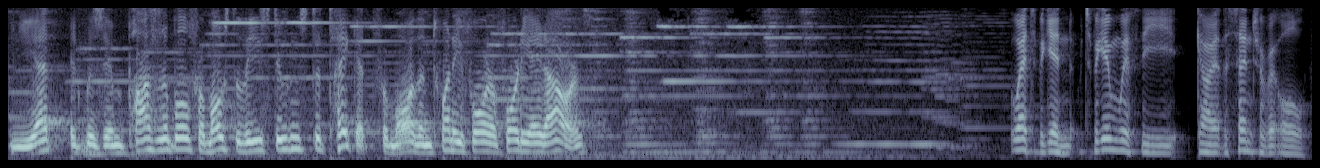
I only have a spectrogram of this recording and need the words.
And yet, it was impossible for most of these students to take it for more than 24 or 48 hours. Where to begin? To begin with the guy at the center of it all,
